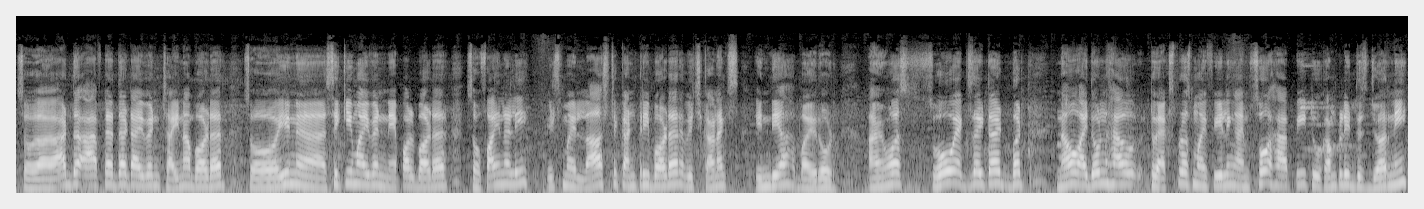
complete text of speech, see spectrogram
So uh, at the after that I went China border. So in uh, Sikkim I went Nepal border. So finally it's my last country border which connects India by road. I was so excited, but now I don't have to express my feeling. I'm so happy to complete this journey.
